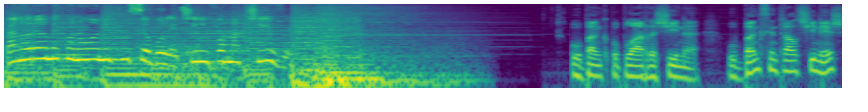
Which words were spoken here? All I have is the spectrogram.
Panorama Econômico, seu boletim informativo. O Banco Popular da China, o Banco Central Chinês,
